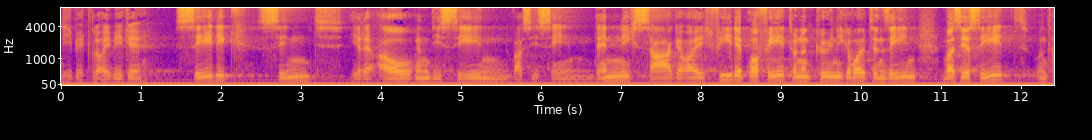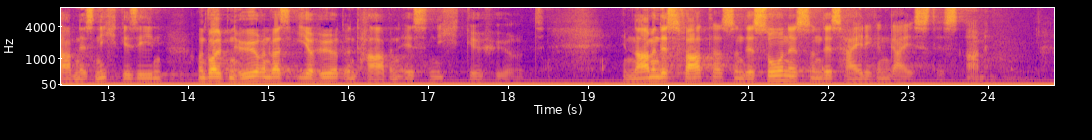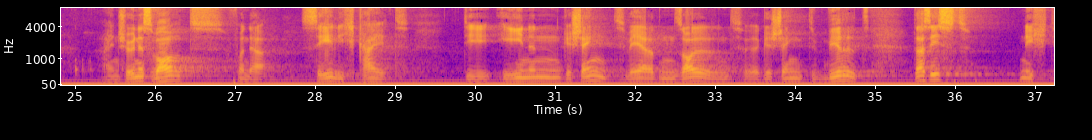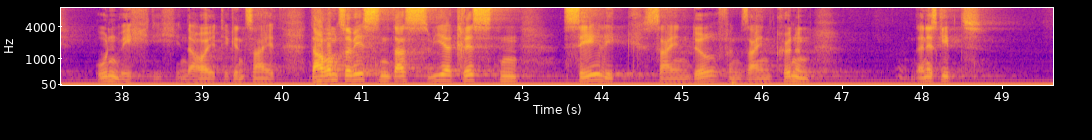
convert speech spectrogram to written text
liebe Gläubige, selig sind ihre Augen, die sehen, was sie sehen. Denn ich sage euch, viele Propheten und Könige wollten sehen, was ihr seht und haben es nicht gesehen und wollten hören, was ihr hört und haben es nicht gehört. Im Namen des Vaters und des Sohnes und des Heiligen Geistes. Amen. Ein schönes Wort von der Seligkeit, die ihnen geschenkt werden soll und äh, geschenkt wird. Das ist nicht unwichtig in der heutigen Zeit. Darum zu wissen, dass wir Christen selig sein dürfen, sein können. Denn es gibt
